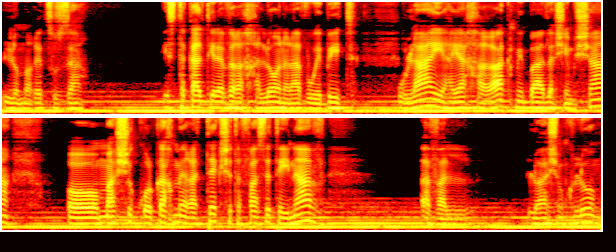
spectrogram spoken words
לא מראה תזוזה. הסתכלתי לעבר החלון עליו הוא הביט. אולי היה חרק מבעד לשמשה, או משהו כל כך מרתק שתפס את עיניו, אבל לא היה שם כלום.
